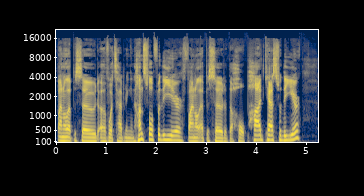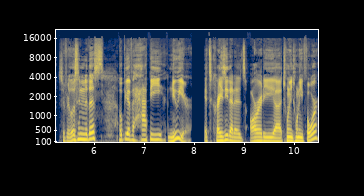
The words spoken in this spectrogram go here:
final episode of What's Happening in Huntsville for the year, final episode of the whole podcast for the year. So if you're listening to this, I hope you have a happy new year. It's crazy that it's already uh, 2024.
